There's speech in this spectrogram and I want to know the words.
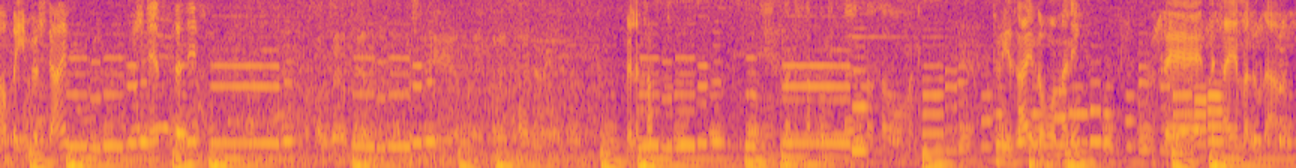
ארבעים ושתיים? בשני הצדדים? פחות או יותר, אבא שלי 41. ולך? צד אחד תוניסאי וצד אחד רומני. טוניסאי ורומני? ומתי הם עלו לארץ?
